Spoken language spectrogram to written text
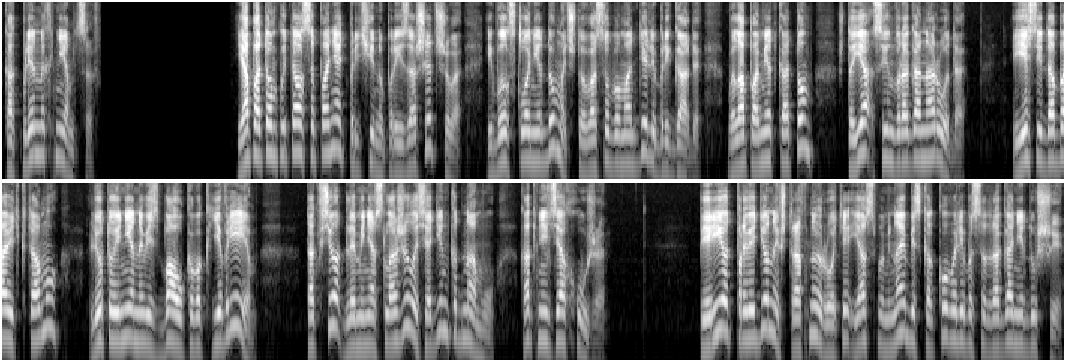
как пленных немцев. Я потом пытался понять причину произошедшего и был склонен думать, что в особом отделе бригады была пометка о том, что я сын врага народа. И если добавить к тому лютую ненависть Баукова к евреям, так все для меня сложилось один к одному, как нельзя хуже. Период, проведенный в штрафной роте, я вспоминаю без какого-либо содрогания души.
